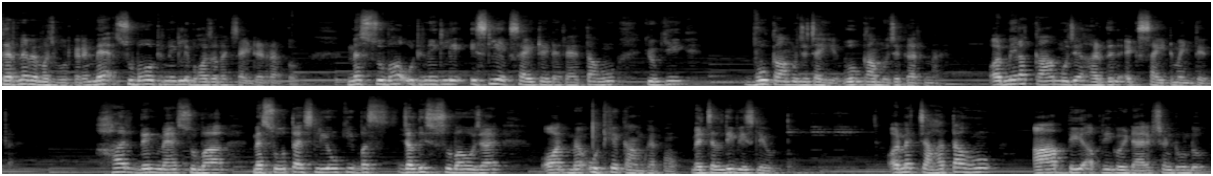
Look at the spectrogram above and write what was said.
करने पे मजबूर करे। मैं सुबह उठने के लिए बहुत ज़्यादा एक्साइटेड रहता हूँ। मैं सुबह उठने के लिए इसलिए एक्साइटेड रहता हूँ क्योंकि वो काम मुझे चाहिए, वो काम मुझे करना है। और मेरा काम मुझे हर दिन एक्साइटमेंट देता है। हर दिन मैं सुबह, मैं सोता इसलिए हूँ कि बस जल्दी से सुबह हो जाए और मैं उठ के काम कर पाऊँ। मैं जल्दी भी इसलिए उठता हूँ। और मैं चाहता हूँ आप भी अपनी कोई डायरेक्शन ढूंढो,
